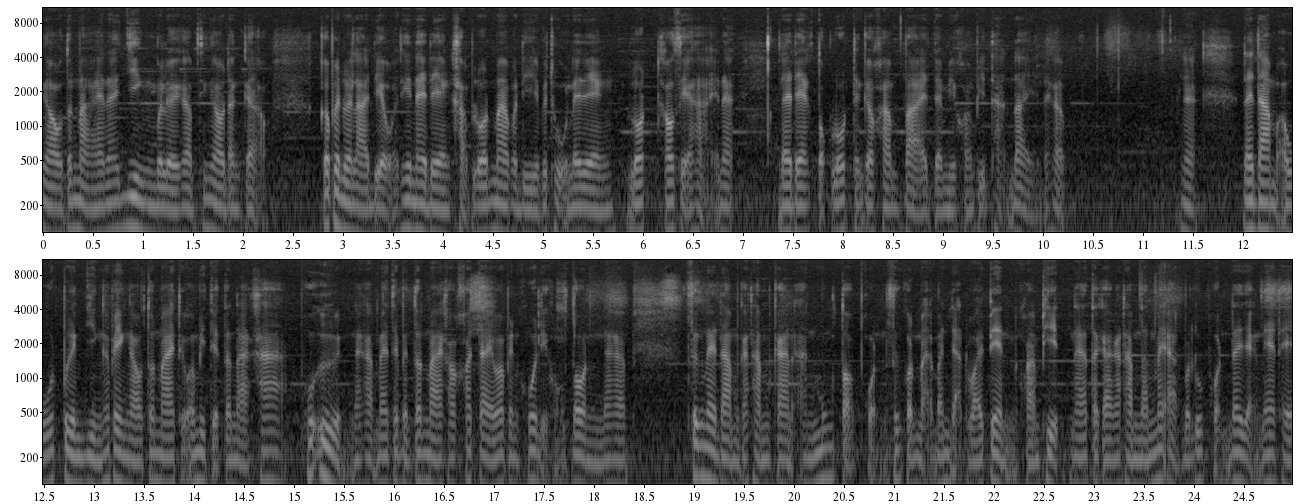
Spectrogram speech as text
เงาต้นไม้นะยิงไปเลยครับที่เงาดังกล่าว ก็เป็นเวลาเดียวกับที่นายแดงขับรถมาพอดีไปถูกนายแดงรถเขาเสียหายนะนายแดงตกรถถึงกับความตาย แต่มีความผิดฐานใดนะครับนะนายดำอาวุธปืนยิงเข้าไปเงาต้นไม้ถือว่ามีเจตนาฆ่าผู้อื่นนะครับ แม้จะเป็นต้นไม้เขาเข้าใจว่าเป็นคู่อริของตนนะครับ ซึ่งนายดำกระทำการอันมุ่งต่อผล ซึ่งกฎหมายบัญญัติไว้เป็นความผิดนะแต่การกระทำนั้นไม่อาจบรรลุผลได้อย่างแน่แท้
